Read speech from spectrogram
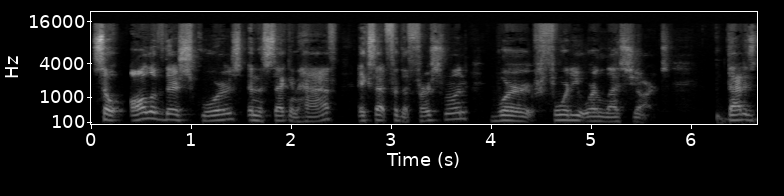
So all of their scores in the second half, except for the first one, were 40 or less yards. That is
